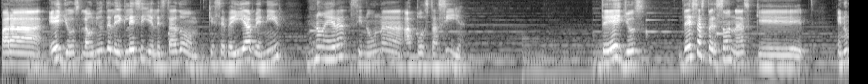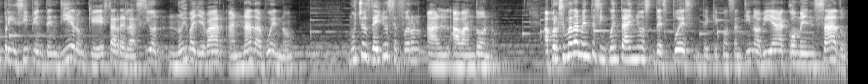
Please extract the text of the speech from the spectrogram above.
Para ellos, la unión de la iglesia y el Estado que se veía venir no era sino una apostasía. De ellos, de esas personas que en un principio entendieron que esta relación no iba a llevar a nada bueno, muchos de ellos se fueron al abandono. Aproximadamente 50 años después de que Constantino había comenzado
